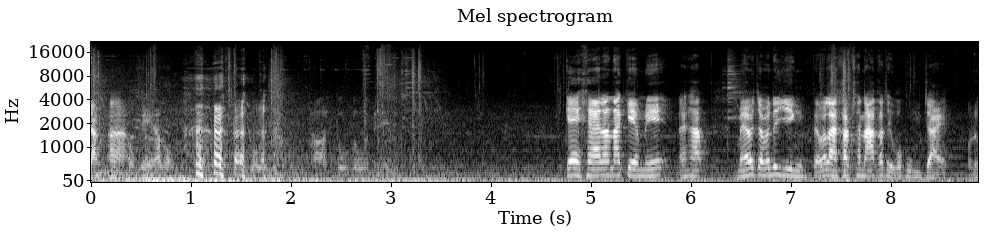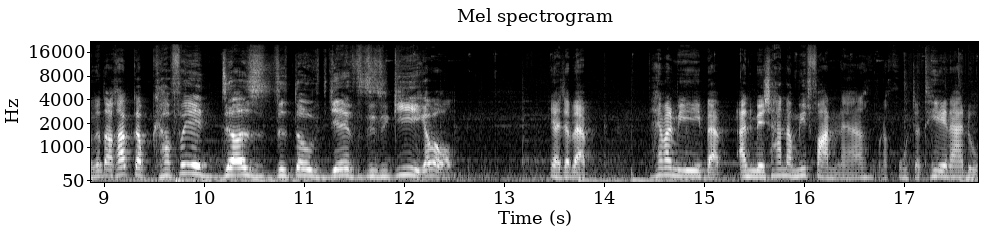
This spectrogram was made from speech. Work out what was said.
จากอ่าโอเคครับผม แก้แค้นแล้วนะเกมนี้นะครับแม้ว่าจะไม่ได้ยิงแต่เวลาครับชนะก็ถือว่าภูมิใจขอดูกันต่อครับกับคาเฟ่ดัสโตเยซูซูกิครับผมอยากจะแบบให้มันมีแบบแอนิเมชันนำมีดฟันนะฮะโหนะคงจะเท่น่าดู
